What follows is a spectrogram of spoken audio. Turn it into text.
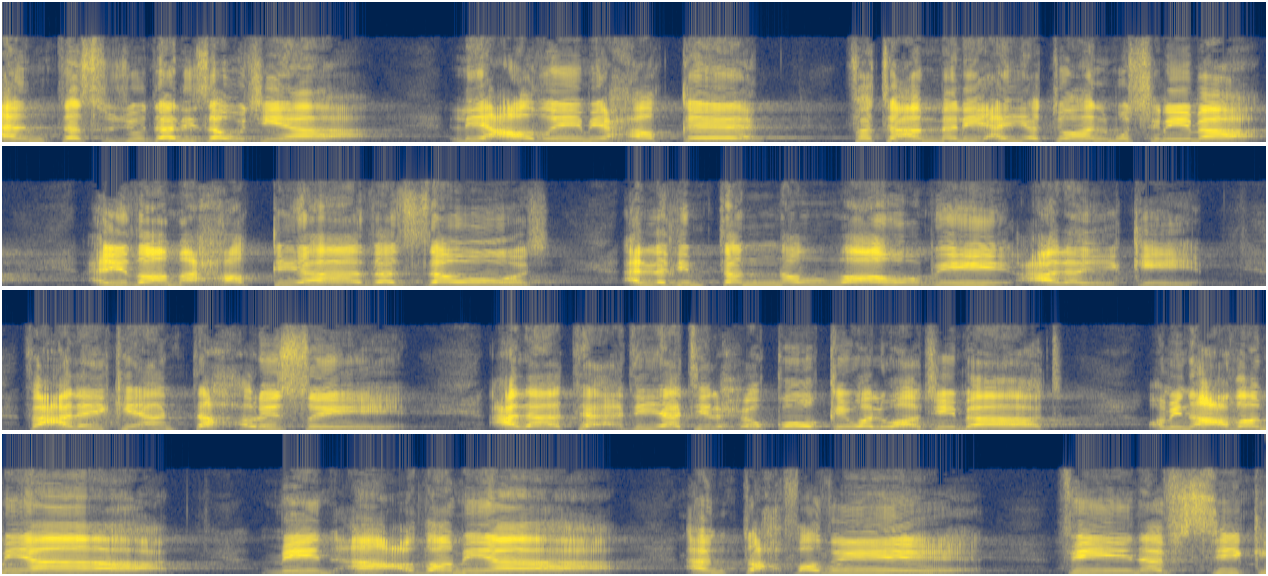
أن تسجد لزوجها لعظيم حقه فتأملي أيتها المسلمة عظم حق هذا الزوج الذي امتن الله به عليك. فعليك أن تحرصي على تأدية الحقوق والواجبات ومن أعظمها من أعظمها أن تحفظي في نفسك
